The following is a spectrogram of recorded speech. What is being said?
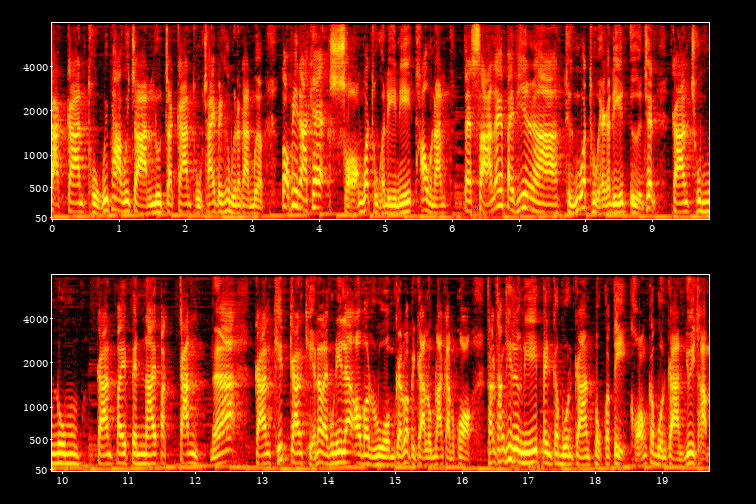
จากการถูกวิพากษ์วิจารณ์หลุดจากการถูกใช้เป็นเครื่องมือทางการเมืองต้องพิจารณาแค่ 2 วัตถุคดีนี้เท่านั้น แต่ศาลได้ไปพิจารณาถึงวัตถุแห่งคดีอื่นๆ เช่น การชุมนุมการไปเป็นนายประกันนะฮะการคิดการเขียนอะไรพวกนี้แล้วเอามารวมกันว่าเป็นการล้มล้างการปกครองทั้งๆที่เรื่องนี้เป็นกระบวนการปกติของกระบวนการยุติธรรม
